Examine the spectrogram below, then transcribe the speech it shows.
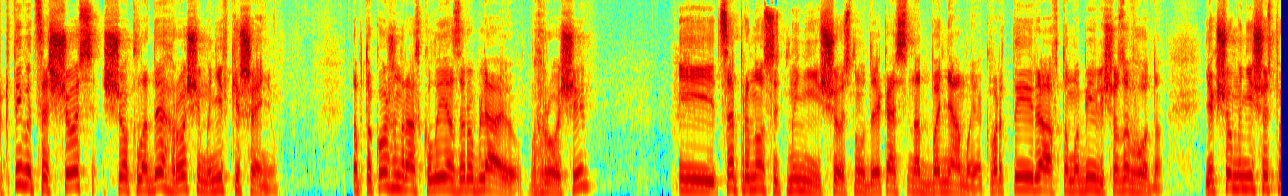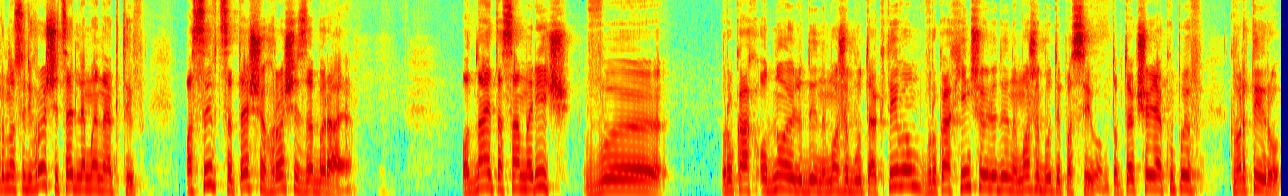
Активи це щось, що кладе гроші мені в кишеню. Тобто, кожен раз, коли я заробляю гроші, і це приносить мені щось, ну, якась надбання моя, квартира, автомобіль, що завгодно. Якщо мені щось приносить гроші, це для мене актив. Пасив це те, що гроші забирає. Одна і та сама річ в руках одної людини може бути активом, в руках іншої людини може бути пасивом. Тобто, якщо я купив квартиру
